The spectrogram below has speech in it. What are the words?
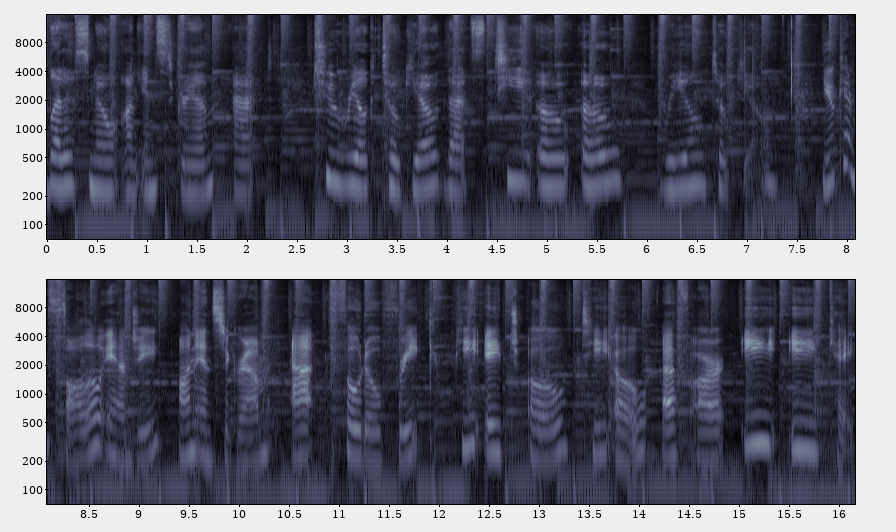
let us know on Instagram at Too Real Tokyo. That's T O O Real Tokyo. You can follow Angie on Instagram at Photo Freek, P H O T O F R E E K.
